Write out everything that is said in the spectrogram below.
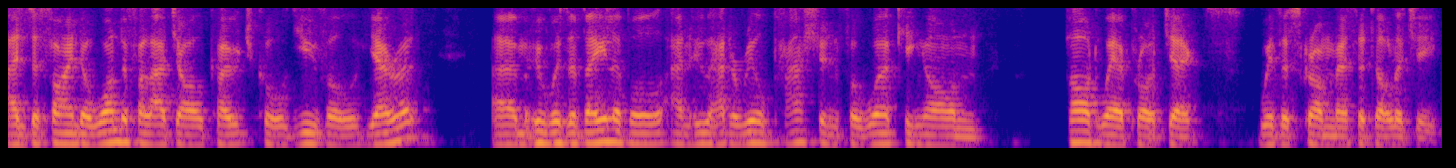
and to find a wonderful agile coach called Yuval Yeret, um, who was available and who had a real passion for working on hardware projects with the Scrum methodology.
